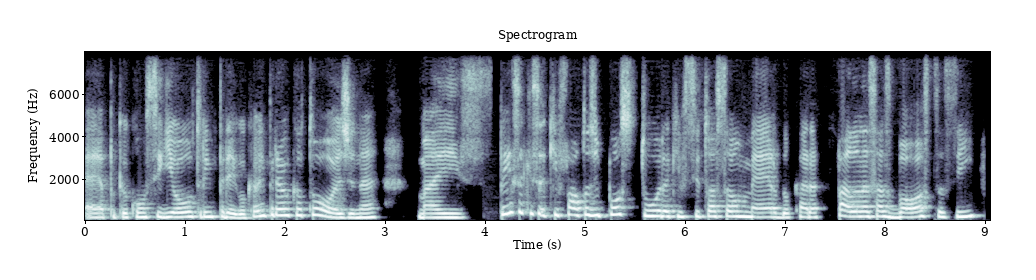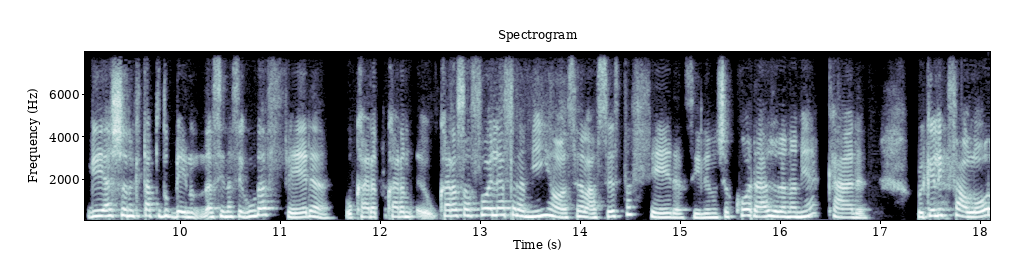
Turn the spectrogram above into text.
é, porque eu consegui outro emprego, que é o emprego que eu tô hoje, né? Mas pensa que, que falta de postura, que situação merda, o cara falando essas bostas, assim, e achando que tá tudo bem. Assim, na segunda-feira, o cara, o, cara, o cara só foi olhar pra mim, ó, sei lá, sexta-feira, assim, ele não tinha coragem de olhar na minha cara. Porque ele falou,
